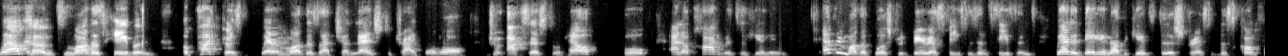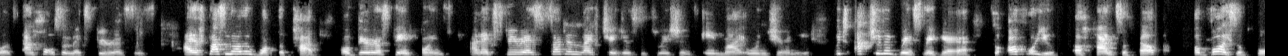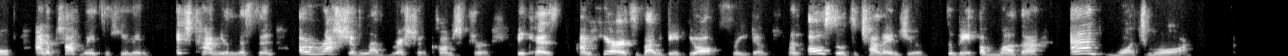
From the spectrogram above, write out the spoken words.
Welcome to Mother's Haven, a podcast where mothers are challenged to try for more through access to help, hope, and a pathway to healing. Every mother goes through various phases and seasons where the daily navigates distress, discomfort, and wholesome experiences. I have personally walked the path of various pain points and experienced certain life changing situations in my own journey, which actually brings me here to offer you a hand to help, a voice of hope, and a pathway to healing. Each time you listen, a rush of liberation comes through because I'm here to validate your freedom and also to challenge you to be a mother and much more.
